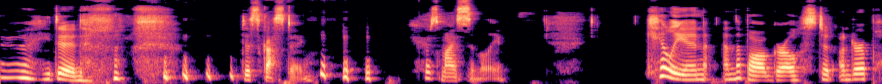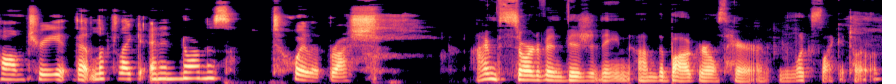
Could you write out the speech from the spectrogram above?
Eh, he did. Disgusting. Here's my simile. Killian and the bog girl stood under a palm tree that looked like an enormous toilet brush. I'm sort of envisioning um, the bog girl's hair. looks like a toilet.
